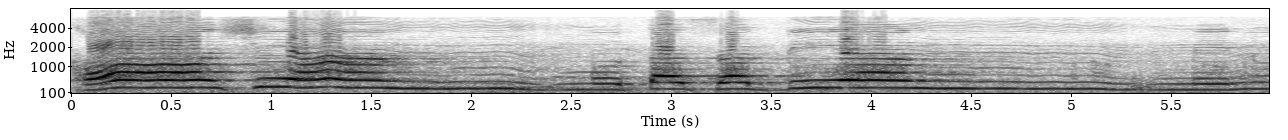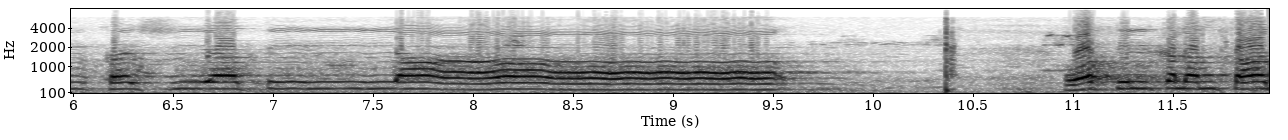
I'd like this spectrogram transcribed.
خاشعا متصديا من خشية الله. وتلك الامثال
